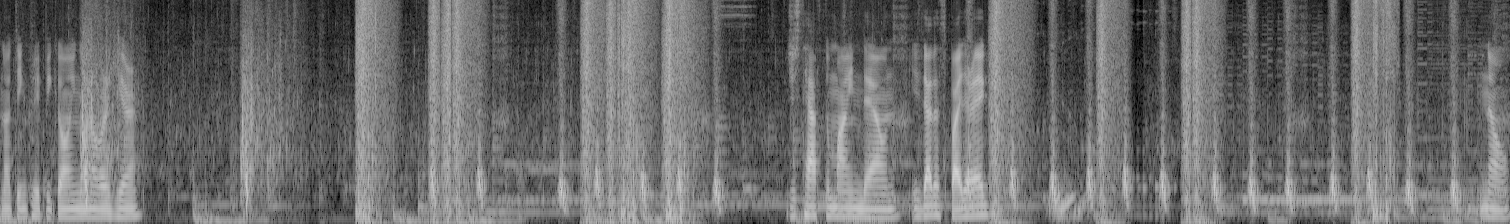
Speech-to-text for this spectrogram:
Nothing creepy going on over here. Just have to mine down. Is that a spider egg? No.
